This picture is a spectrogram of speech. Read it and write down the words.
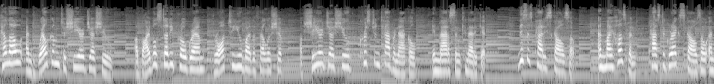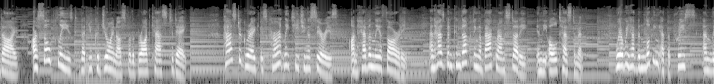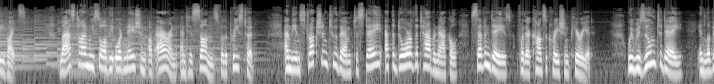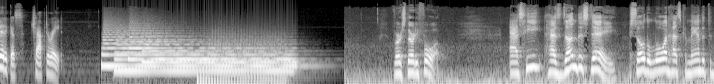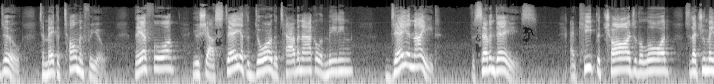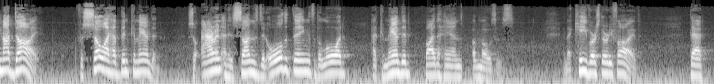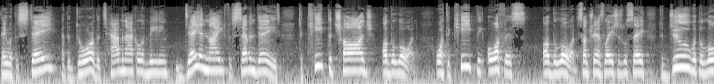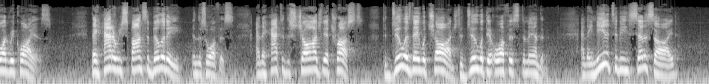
Hello and welcome to Shear Jashub, a Bible study program brought to you by the Fellowship of Shear Jashub Christian Tabernacle in Madison, Connecticut. This is Patty Scalzo, and my husband, Pastor Greg Scalzo, and I are so pleased that you could join us for the broadcast today. Pastor Greg is currently teaching a series on heavenly authority and has been conducting a background study in the Old Testament, where we have been looking at the priests and Levites. Last time we saw the ordination of Aaron and his sons for the priesthood, and the instruction to them to stay at the door of the tabernacle seven days for their consecration period. We resume today in Leviticus chapter 8. Verse 34 As he has done this day, so the Lord has commanded to do, to make atonement for you. Therefore, you shall stay at the door of the tabernacle of meeting day and night for seven days, and keep the charge of the Lord, so that you may not die. For so I have been commanded. So Aaron and his sons did all the things that the Lord had commanded by the hands of Moses. And that key verse 35 that they were to stay at the door of the tabernacle of meeting day and night for seven days to keep the charge of the Lord or to keep the office of the Lord. Some translations will say to do what the Lord requires. They had a responsibility in this office and they had to discharge their trust, to do as they were charged, to do what their office demanded. And they needed to be set aside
